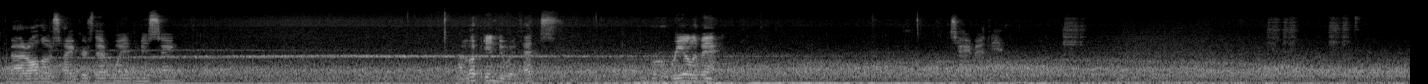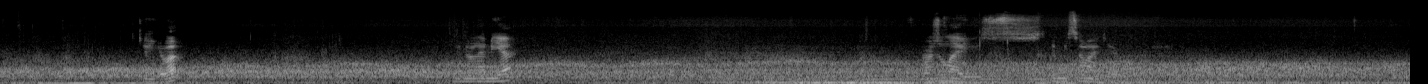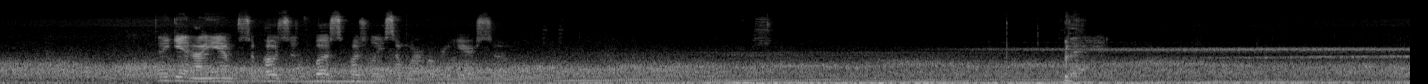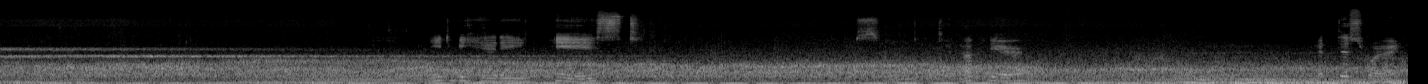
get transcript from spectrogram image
about all those hikers that went missing. I looked into it. That's a real event. Sorry about that. Can I go up? You gonna let me up? The ladies? Give me some idea. Then again, I am supposed to, was supposedly somewhere over here, so. Bleh. Need to be heading east. So get up here. Head this way.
